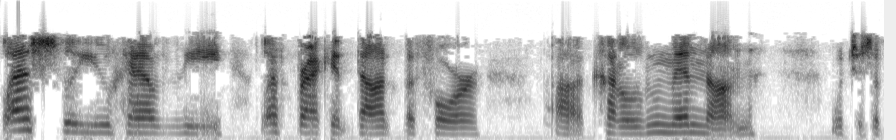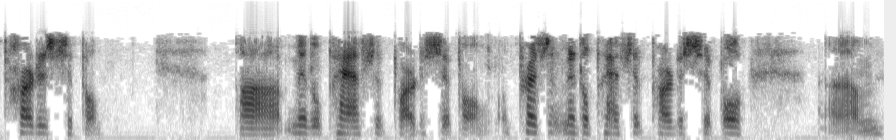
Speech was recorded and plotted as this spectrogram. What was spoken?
Lastly, you have the left bracket dot before uh, katalumenon, which is a participle. uh, middle passive participle, present middle passive participle. Um,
